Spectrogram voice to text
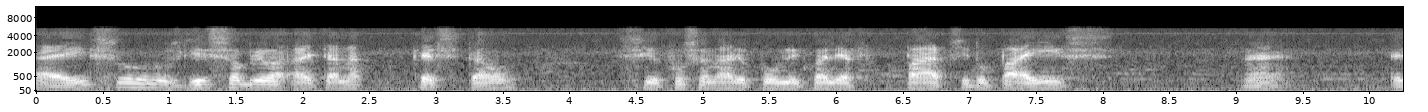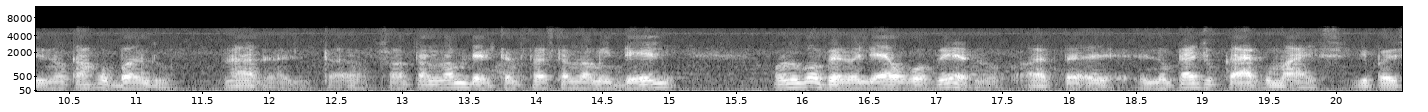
É, isso nos diz sobre a eterna questão se o funcionário público ele é parte do país, né? Ele não está roubando nada, ele tá, só está no nome dele, tanto faz estar tá no nome dele ou no governo. Ele é o governo, ele não perde o cargo mais depois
